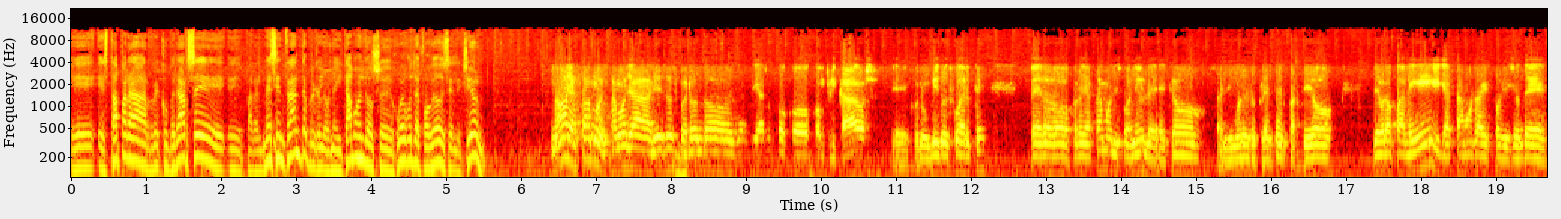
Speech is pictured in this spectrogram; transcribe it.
Eh, ¿Está para recuperarse eh, para el mes entrante? Porque lo necesitamos en los eh, Juegos de Fogueo de Selección. No, ya estamos, estamos ya listos. Fueron dos, días un poco complicados, con un virus fuerte, pero pero ya estamos disponibles. De hecho, salimos de suplente del partido de Europa League y ya estamos a disposición de,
